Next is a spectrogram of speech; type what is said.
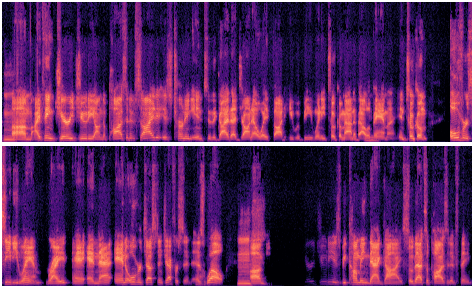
Mm. Um, I think Jerry Jeudy on the positive side is turning into the guy that John Elway thought he would be when he took him out of hmm. Alabama mm. and took him over CeeDee Lamb, right? And, and, that and over Justin Jefferson as well. Mm. Um, Jerry Jeudy is becoming that guy, so that's a positive thing.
